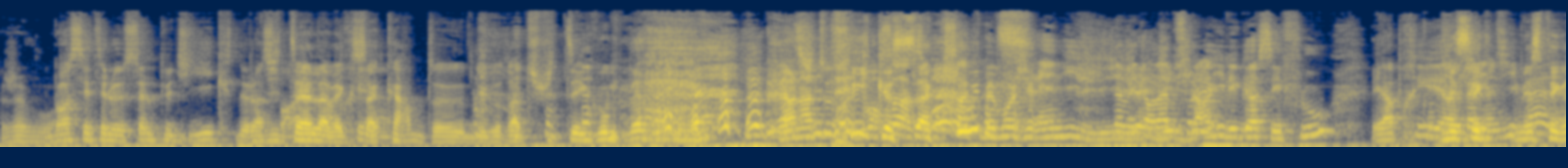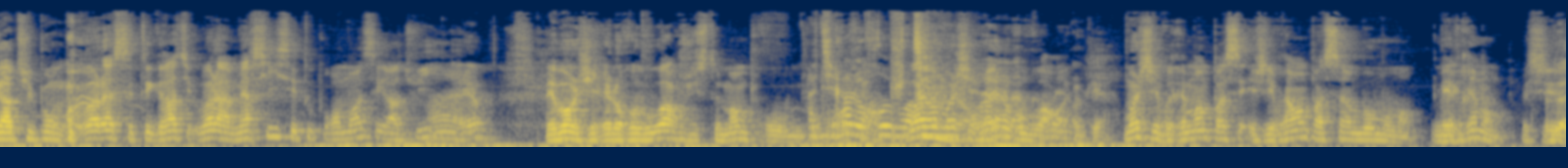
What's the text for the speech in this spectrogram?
Euh. euh, J'avoue. Bon, c'était le seul petit hic de la soirée. Dit-elle avec Après, sa euh, carte de, de gratuité gomme. Et on a tous pris que ça, pour ça coûte. mais moi j'ai rien dit. J'ai dit, Non, mais j'ai- dans j'ai- l'absolu. j'ai rien dit, les gars, c'est flou. Et après, Mais mais c'était gratuit pour moi. Voilà, c'était gratuit. Voilà, merci, c'est tout pour moi, c'est gratuit. Ouais. Allez, hop. Mais bon, j'irai le revoir justement pour. pour Ah, t'iras le revoir. Moi j'irai le revoir. ouais. Moi j'ai vraiment passé, j'ai vraiment passé un bon moment. Mais vraiment. Je- Bah,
